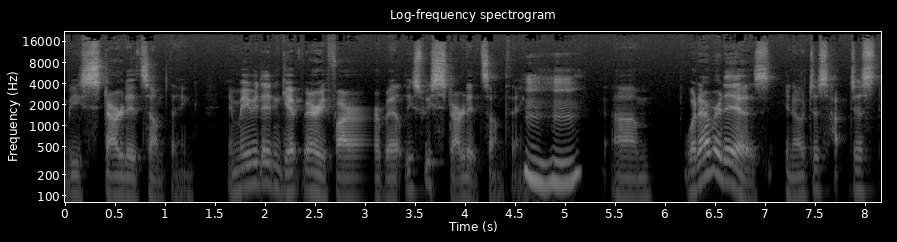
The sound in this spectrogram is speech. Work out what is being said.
we started something, and maybe didn't get very far, but at least we started something. Um, whatever it is, you know, just just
